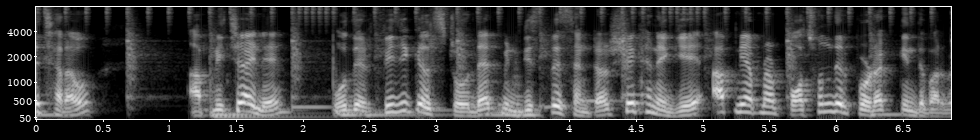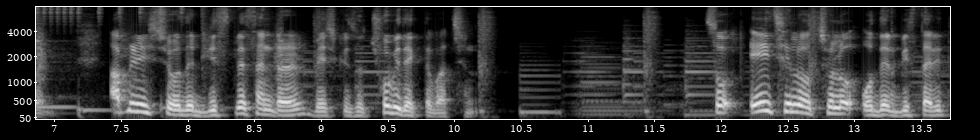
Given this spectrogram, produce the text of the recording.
এছাড়াও, আপনি চাইলে ওদের physical store that mean display centre সেখানে গিয়ে আপনি আপনার পছন্দের প্রোডাক্ট কিনতে পারবেন। আপনি নিশ্চয়ই ওদের ডিসপ্লে সেন্টারের বেশ কিছু ছবি দেখতে পাচ্ছেন। সো এই ছিল হচ্ছিল ওদের বিস্তারিত।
